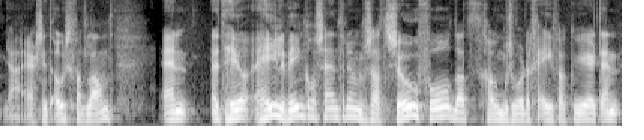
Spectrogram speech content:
ja, ergens in het oosten van het land. En het hele winkelcentrum zat zo vol dat het gewoon moest worden geëvacueerd. En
